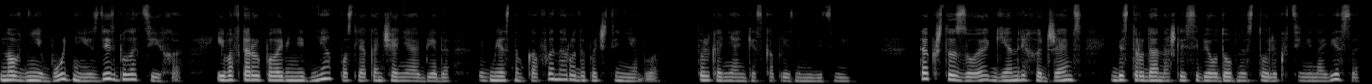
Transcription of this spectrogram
Но в дни будни здесь было тихо, и во второй половине дня, после окончания обеда, в местном кафе народа почти не было, только няньки с капризными детьми. Так что Зоя, Генрих и Джеймс без труда нашли себе удобный столик в тени навеса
